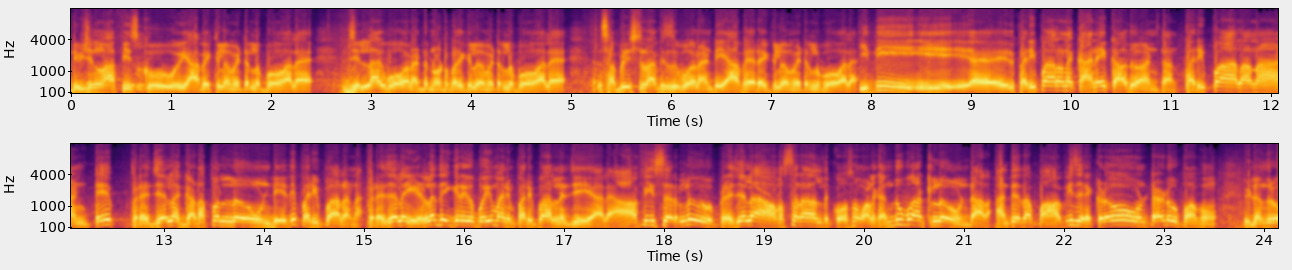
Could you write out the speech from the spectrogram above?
డివిజనల్ ఆఫీస్కు యాభై కిలోమీటర్లు పోవాలి? జిల్లాకు పోవాలంటే నూట పది కిలోమీటర్లు పోవాలి. సబ్ రిజిస్టర్ ఆఫీస్కి పోవాలంటే యాభై అరవై కిలోమీటర్లు పోవాలి. ఇది ఈ, పరిపాలన కానే కాదు అంటాను. పరిపాలన అంటే ప్రజల గడపల్లో ఉండేది పరిపాలన. ప్రజల ఇళ్ళ దగ్గరకు పోయి మనం పరిపాలన చేయాలి. ఆఫీసర్లు ప్రజల అవసరాల కోసం వాళ్ళకి అందుబాటులో ఉండాలి. అంతే తప్ప ఆఫీసర్ ఎక్కడో ఉంటాడు పాపం. వీళ్ళందరూ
